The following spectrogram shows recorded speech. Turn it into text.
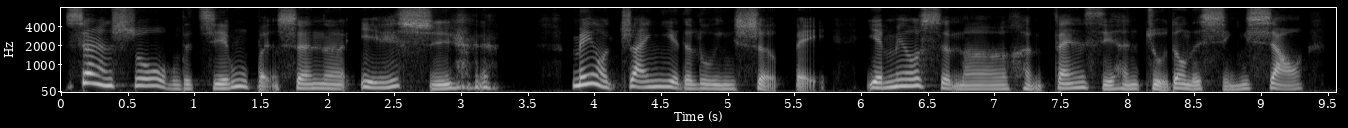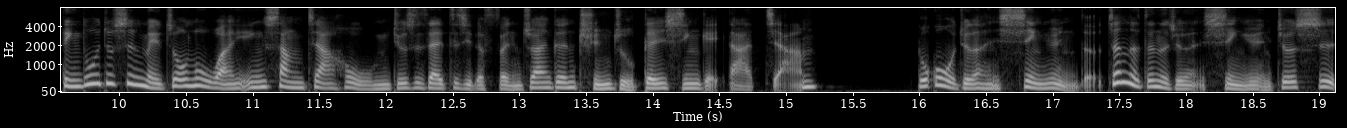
虽然说我们的节目本身呢，也许 没有专业的录音设备。也没有什么很 fancy、很主动的行销，顶多就是每周录完音上架后，我们就是在自己的粉专跟群组更新给大家。不过我觉得很幸运的，真的真的觉得很幸运，就是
